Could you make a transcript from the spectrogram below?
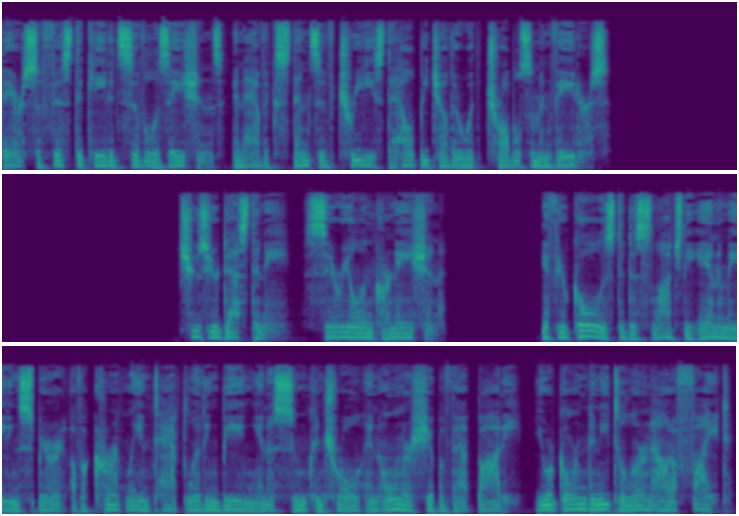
They are sophisticated civilizations and have extensive treaties to help each other with troublesome invaders. Choose your destiny, serial incarnation. If your goal is to dislodge the animating spirit of a currently intact living being and assume control and ownership of that body, you are going to need to learn how to fight.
